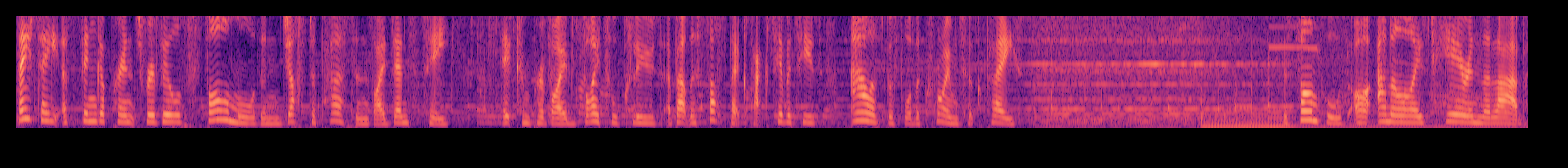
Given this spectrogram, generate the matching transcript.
They say a fingerprint reveals far more than just a person's identity. It can provide vital clues about the suspect's activities hours before the crime took place. The samples are analysed here in the lab.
